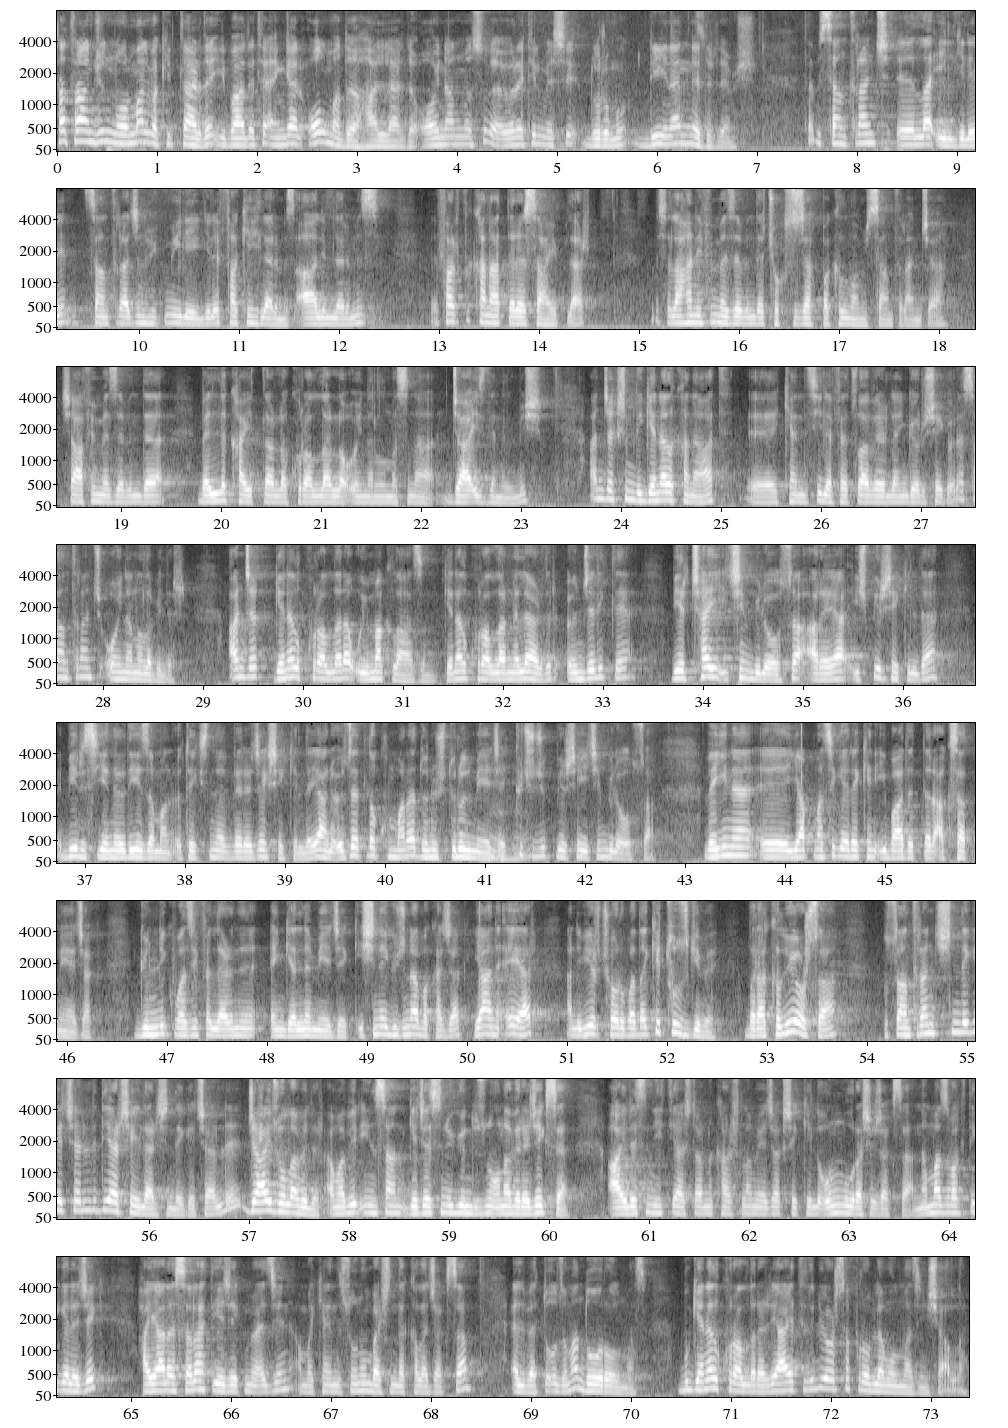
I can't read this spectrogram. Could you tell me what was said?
Satrancın normal vakitlerde ibadete engel olmadığı hallerde oynanması ve öğretilmesi durumu dinen nedir demiş. Tabi satrançla ilgili, satrancın hükmü ile ilgili fakihlerimiz, alimlerimiz farklı kanaatlere sahipler. Mesela Hanifi mezhebinde çok sıcak bakılmamış satranca. Şafii mezhebinde belli kayıtlarla, kurallarla oynanılmasına caiz denilmiş. Ancak şimdi genel kanaat e, kendisiyle fetva verilen görüşe göre satranç oynanılabilir. Ancak genel kurallara uymak lazım. Genel kurallar nelerdir? Öncelikle bir çay için bile olsa araya hiçbir şekilde birisi yenildiği zaman ötekisine verecek şekilde yani özetle kumara dönüştürülmeyecek. Hı hı. Küçücük bir şey için bile olsa. Ve yine e, yapması gereken ibadetleri aksatmayacak. Günlük vazifelerini engellemeyecek. işine gücüne bakacak. Yani eğer hani bir çorbadaki tuz gibi bırakılıyorsa bu santranç için de geçerli, diğer şeyler için de geçerli. Caiz olabilir ama bir insan gecesini gündüzünü ona verecekse, ailesinin ihtiyaçlarını karşılamayacak şekilde onunla uğraşacaksa, namaz vakti gelecek, hayale salah diyecek müezzin ama kendisi onun başında kalacaksa elbette o zaman doğru olmaz. Bu genel kurallara riayet ediliyorsa problem olmaz inşallah.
